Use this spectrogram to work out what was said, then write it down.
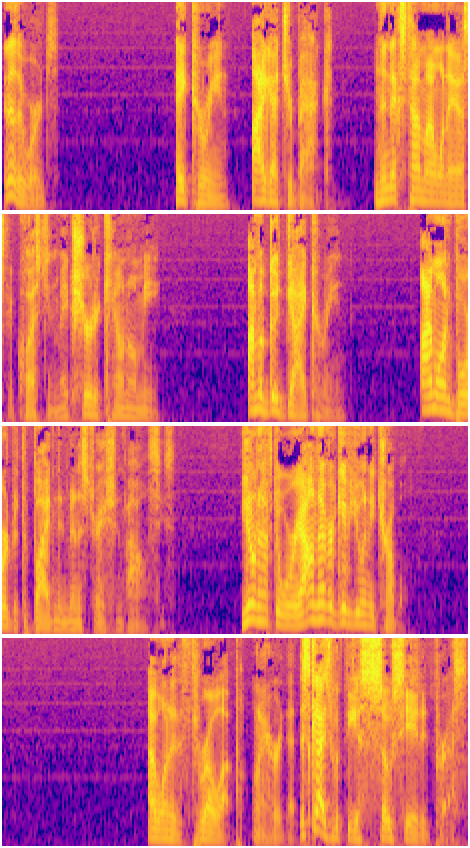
In other words, hey, Karine, I got your back. And the next time I want to ask a question, make sure to count on me. I'm a good guy, Karine. I'm on board with the Biden administration policies. You don't have to worry. I'll never give you any trouble. I wanted to throw up when I heard that. This guy's with the Associated Press.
